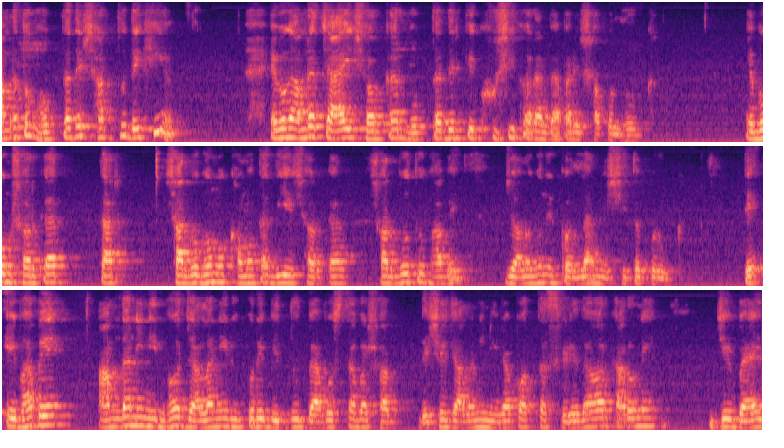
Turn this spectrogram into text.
আমরা তো ভোক্তাদের স্বার্থ দেখি এবং আমরা চাই সরকার ভোক্তাদেরকে খুশি করার ব্যাপারে সফল হোক এবং সরকার তার সার্বভৌম ক্ষমতা দিয়ে সরকার সর্বতোভাবে জনগণের কল্যাণ নিশ্চিত করুক। তো এভাবে আমদানি নির্ভর জ্বালানির উপরে বিদ্যুৎ ব্যবস্থা বা দেশে জ্বালানি নিরাপত্তা ছেড়ে দেওয়ার কারণে যে ব্যয়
